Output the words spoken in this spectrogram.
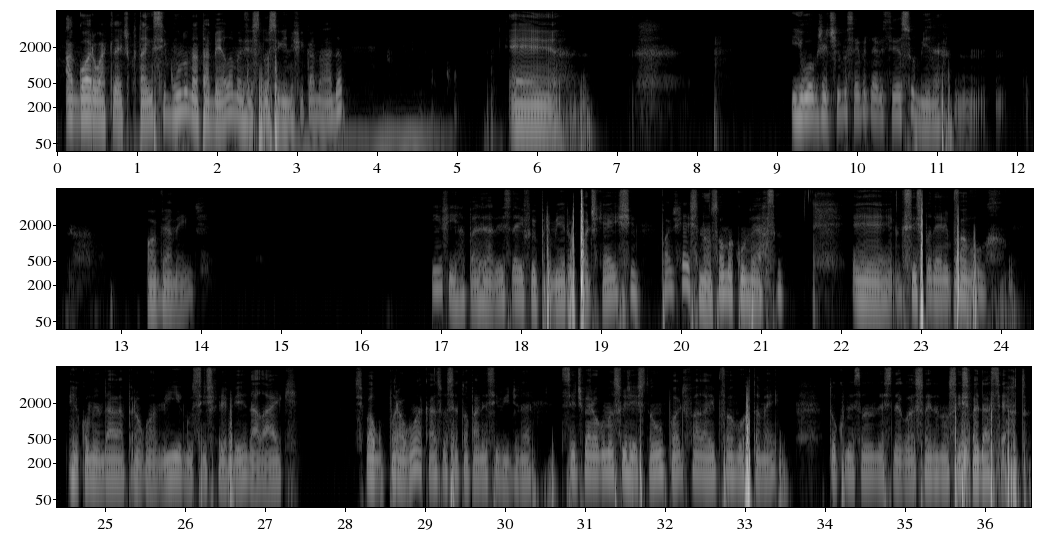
Agora o Atlético está em segundo na tabela, mas isso não significa nada. É, e o objetivo sempre deve ser subir, né? Obviamente. Enfim, rapaziada, esse daí foi o primeiro podcast. Podcast não, só uma conversa. É, que vocês puderem, por favor, recomendar para algum amigo, se inscrever, dar like. Se por algum acaso você topar nesse vídeo, né? Se tiver alguma sugestão, pode falar aí, por favor, também. Tô começando nesse negócio, ainda não sei se vai dar certo.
